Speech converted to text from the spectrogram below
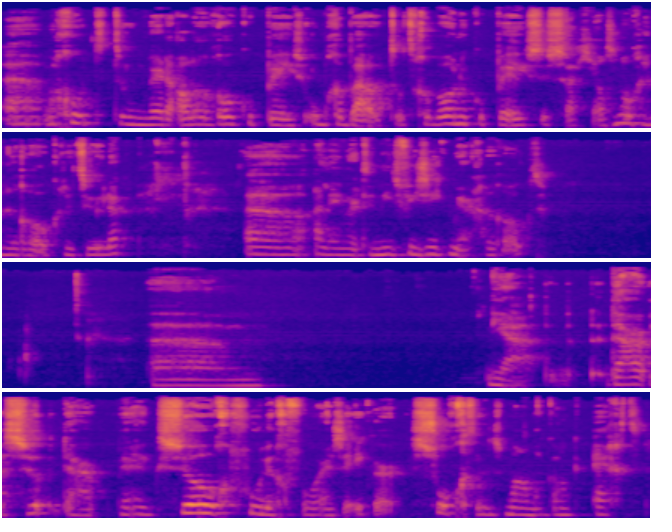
Uh, maar goed, toen werden alle rookcoupés omgebouwd tot gewone coupés. Dus zat je alsnog in een rook natuurlijk. Uh, alleen werd er niet fysiek meer gerookt. Um, ja, daar, daar ben ik zo gevoelig voor. En zeker s ochtends, man, kan ik echt,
